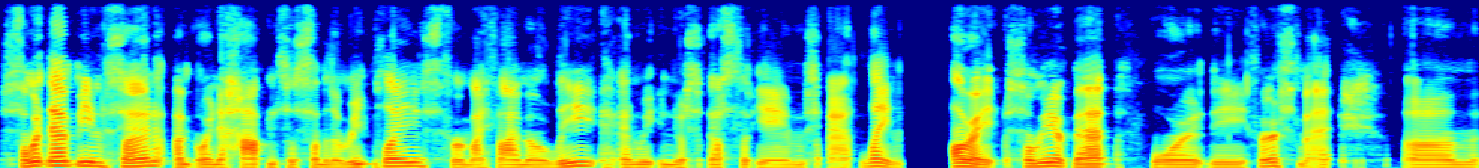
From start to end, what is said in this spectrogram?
So with that being said, I'm going to hop into some of the replays for my 5 Elite, and we can discuss the games at length. Alright, so we are back for the first match of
